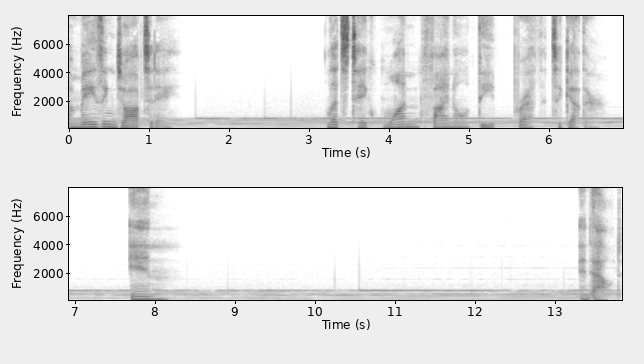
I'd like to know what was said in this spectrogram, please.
Amazing job today. Let's take one final deep breath together. In and out.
